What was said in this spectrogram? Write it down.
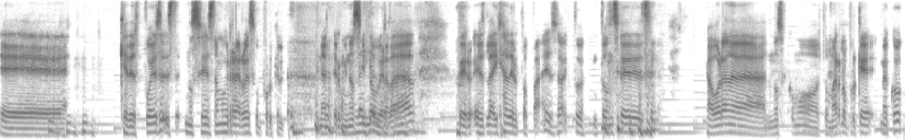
que después, no sé, está muy raro eso porque el final terminó siendo verdad pero es la hija del papá, exacto. Entonces, ahora no sé cómo tomarlo, porque me acuerdo,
